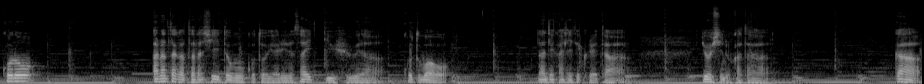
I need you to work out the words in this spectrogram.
このあなたが正しいと思うことをやりなさいっていうふうな言葉を投げかけてくれた上司の方が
